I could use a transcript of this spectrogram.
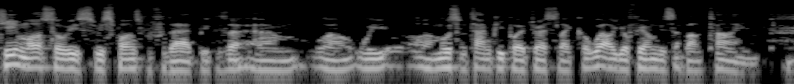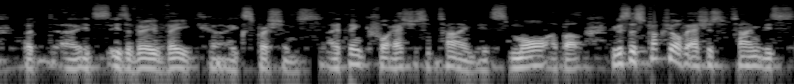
Jim also is responsible for that because, uh, um, well, we uh, most of the time people address like, oh, well, your film is about time, but uh, it's it's a very vague uh, expressions. I think for Ashes of Time, it's more about because the structure of Ashes of Time is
